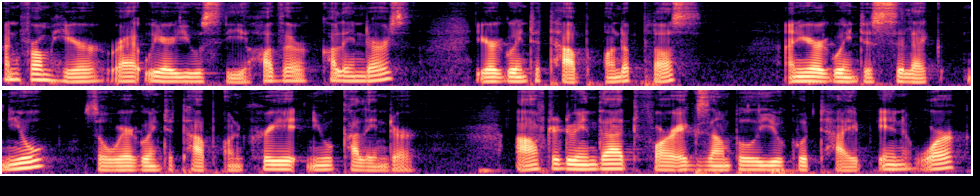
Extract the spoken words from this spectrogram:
and from here right where you see other calendars you're going to tap on the plus and you're going to select new so we're going to tap on create new calendar after doing that for example you could type in work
